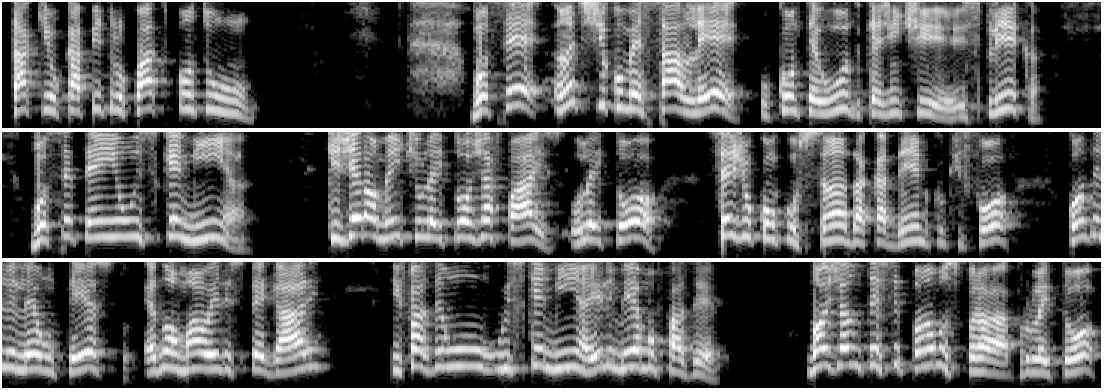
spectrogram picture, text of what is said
Está aqui o capítulo 4.1. Você, antes de começar a ler o conteúdo que a gente explica, você tem um esqueminha que geralmente o leitor já faz. O leitor, seja o concursando, acadêmico, que for, quando ele lê um texto, é normal eles pegarem e fazer um, um esqueminha, ele mesmo fazer. Nós já antecipamos para o leitor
